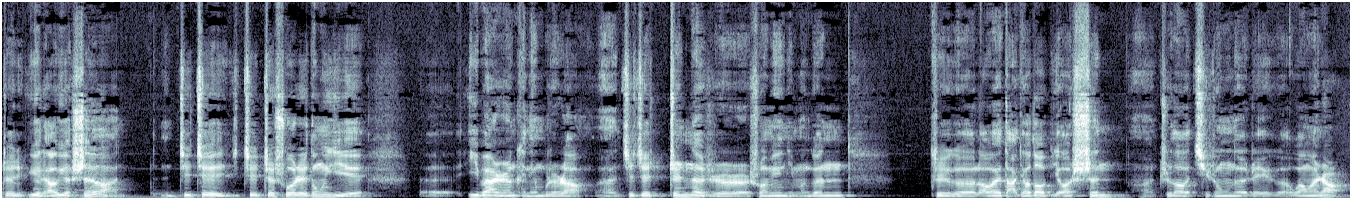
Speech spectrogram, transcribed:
这越聊越深啊！这这这这说这东西，呃，一般人肯定不知道，呃，这这真的是说明你们跟。这个老外打交道比较深啊，知道其中的这个弯弯绕，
